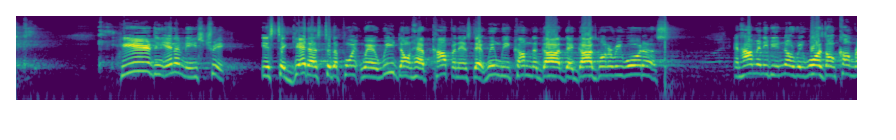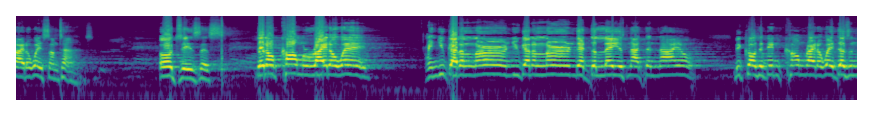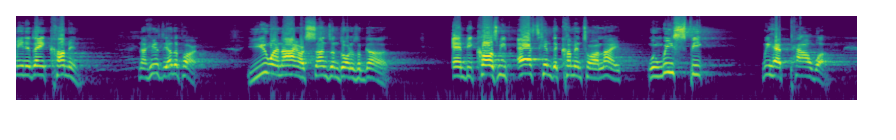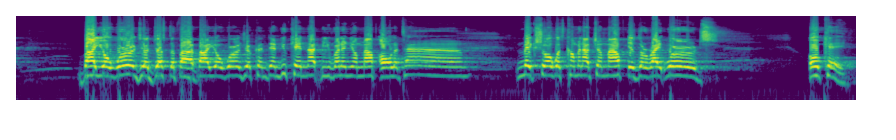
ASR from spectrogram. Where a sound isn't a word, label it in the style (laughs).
Here the enemy's trick is to get us to the point where we don't have confidence that when we come to God that God's going to reward us. And how many of you know rewards don't come right away sometimes? Oh Jesus. They don't come right away. And you got to learn, you got to learn that delay is not denial. Because it didn't come right away doesn't mean it ain't coming. Now here's the other part. You and I are sons and daughters of God. And because we've asked Him to come into our life, when we speak, we have power. By your words, you're justified. By your words, you're condemned. You cannot be running your mouth all the time. Make sure what's coming out your mouth is the right words. Okay.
